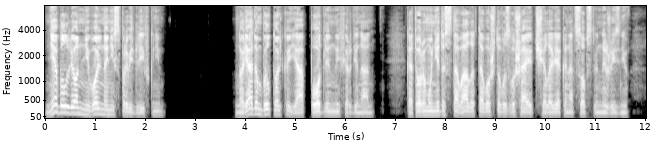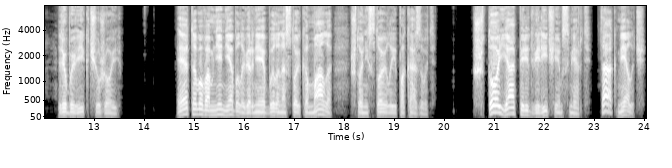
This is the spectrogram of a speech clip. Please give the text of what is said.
не был ли он невольно несправедлив к ним? Но рядом был только я, подлинный Фердинанд, которому не доставало того, что возвышает человека над собственной жизнью — любви к чужой. Этого во мне не было, вернее, было настолько мало, что не стоило и показывать. Что я перед величием смерти? Так, мелочь.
